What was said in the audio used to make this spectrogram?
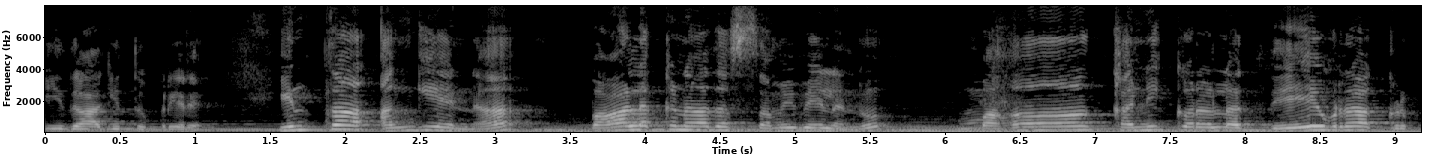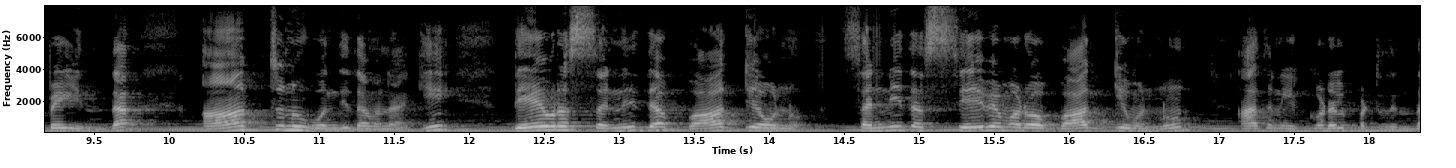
ಇದಾಗಿತ್ತು ಪ್ರಿಯರೇ. ಇಂಥ ಅಂಗಿಯನ್ನು ಬಾಲಕನಾದ ಸಮಿವೇಲನ್ನು ಮಹಾ ಕನಿಕರಲ ದೇವರ ಕೃಪೆಯಿಂದ ಆತನು ಹೊಂದಿದವನಾಗಿ ದೇವರ ಸನ್ನಿಧ ಭಾಗ್ಯವನ್ನು, ಸನ್ನಿಧ ಸೇವೆ ಮಾಡುವ ಭಾಗ್ಯವನ್ನು ಆತನಿಗೆ ಕೊಡಲ್ಪಟ್ಟದಿಂದ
